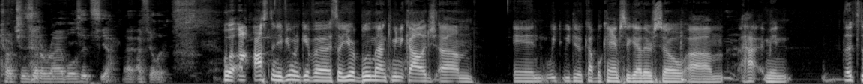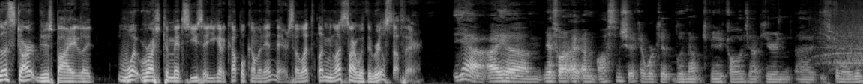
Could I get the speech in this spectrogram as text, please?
coaches that are rivals. It's yeah, I, feel it. Well, uh, Austin, if you want to give a so you're at Blue Mountain Community College, um, and we we did a couple camps together. So um, I mean, let's let's start just by like what rush commits you said you got a couple coming in there. So let's let me let's start with the real stuff there. Yeah i um yeah so I, am austin shick. I work at blue mountain community college out here in uh, eastern oregon.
